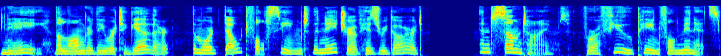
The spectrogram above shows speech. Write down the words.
Nay, the longer they were together, the more doubtful seemed the nature of his regard, and sometimes, for a few painful minutes,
